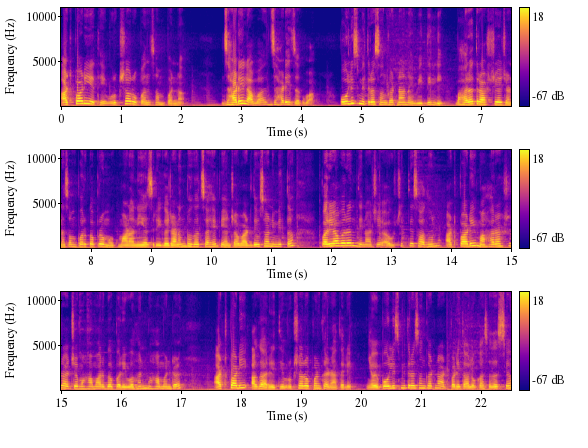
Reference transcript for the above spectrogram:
आटपाडी येथे वृक्षारोपण संपन्न. झाडे लावा झाडे जगवा. पोलीस मित्र संघटना नवी दिल्ली भारत राष्ट्रीय जनसंपर्क प्रमुख माननीय श्री गजानन भगत साहेब यांच्या वाढदिवसानिमित्त पर्यावरण दिनाचे औचित्य साधून आटपाडी महाराष्ट्र राज्य महामार्ग परिवहन महामंडळ आटपाडी आगार येथे वृक्षारोपण करण्यात आले. यावेळी पोलीस मित्र संघटना आटपाडी तालुका सदस्य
